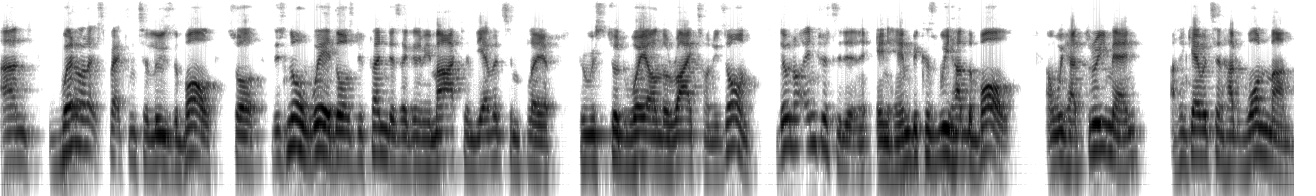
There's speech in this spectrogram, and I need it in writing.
and we're not expecting to lose the ball. So there's no way those defenders are going to be marking the Everton player who was stood way on the right on his own. They were not interested in, in him because we had the ball and we had three men. I think Everton had one man.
